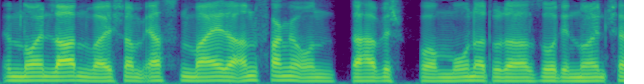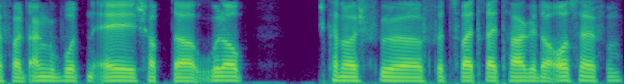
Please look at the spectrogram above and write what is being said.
Im neuen Laden, weil ich am 1. Mai da anfange und da habe ich vor einem Monat oder so den neuen Chef halt angeboten, ey, ich habe da Urlaub, ich kann euch für für zwei, drei Tage da aushelfen,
